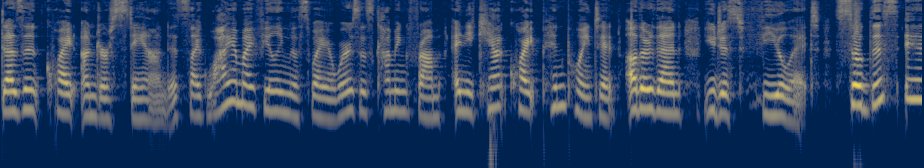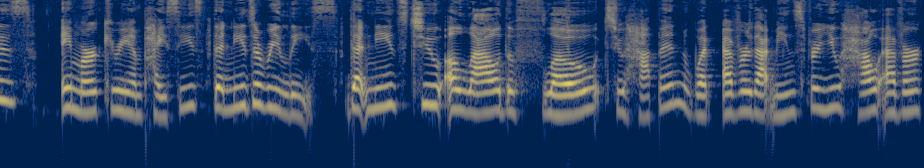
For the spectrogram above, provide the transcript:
doesn't quite understand. It's like, why am I feeling this way? Or where's this coming from? And you can't quite pinpoint it other than you just feel it. So, this is a Mercury in Pisces that needs a release that needs to allow the flow to happen, whatever that means for you, however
